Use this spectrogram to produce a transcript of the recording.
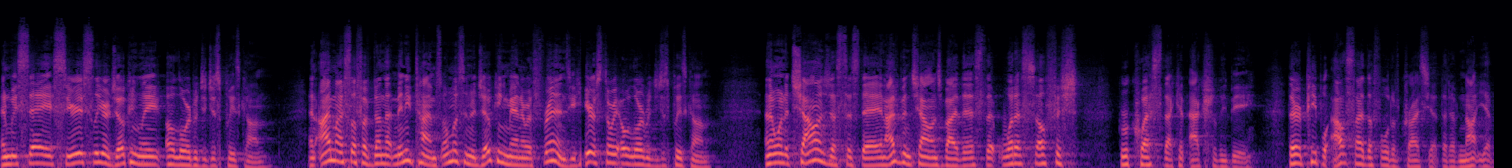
and we say seriously or jokingly, Oh Lord, would you just please come? And I myself have done that many times, almost in a joking manner with friends. You hear a story, Oh Lord, would you just please come? And I want to challenge us this day, and I've been challenged by this, that what a selfish request that could actually be. There are people outside the fold of Christ yet that have not yet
